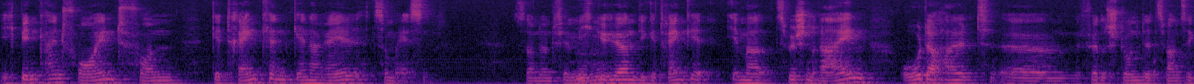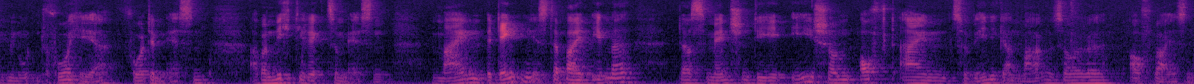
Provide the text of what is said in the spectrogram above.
Ich bin kein Freund von Getränken generell zum Essen, sondern für mich mhm. gehören die Getränke immer zwischen rein oder halt äh, eine Viertelstunde, 20 Minuten vorher, vor dem Essen, aber nicht direkt zum Essen. Mein Bedenken ist dabei immer, dass Menschen, die eh schon oft ein zu wenig an Magensäure aufweisen,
